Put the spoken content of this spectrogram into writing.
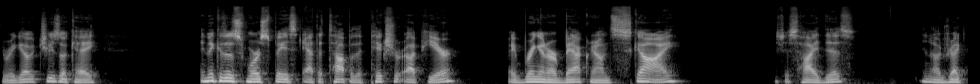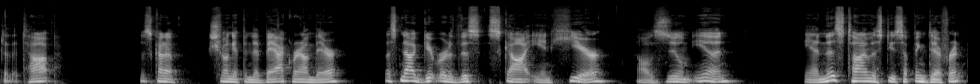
Here we go, choose OK. And then gives us more space at the top of the picture up here. I bring in our background sky, let's just hide this, and I'll drag it to the top. Just kind of showing up in the background there. Let's now get rid of this sky in here. I'll zoom in, and this time let's do something different.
